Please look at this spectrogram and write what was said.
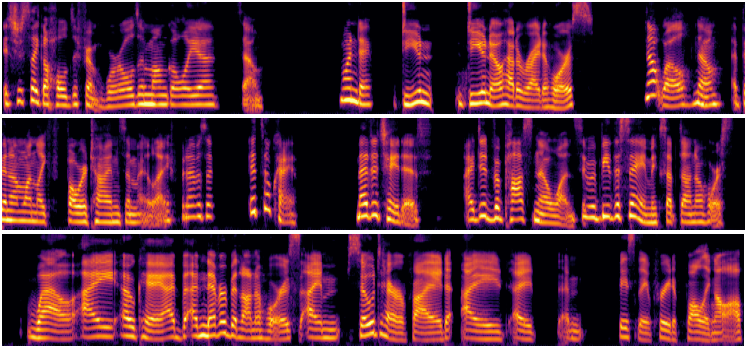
it's just like a whole different world in Mongolia. So one day, do you do you know how to ride a horse? Not well, no. I've been on one like four times in my life, but I was like, it's okay. Meditative. I did Vipassana once. It would be the same, except on a horse. Wow. I okay. I've I've never been on a horse. I'm so terrified. I I I'm basically afraid of falling off.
